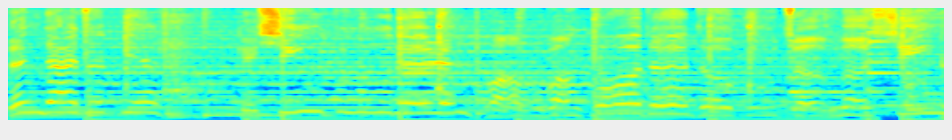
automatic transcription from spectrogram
等待着别人给幸福的人，往往过得都不怎么幸福。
